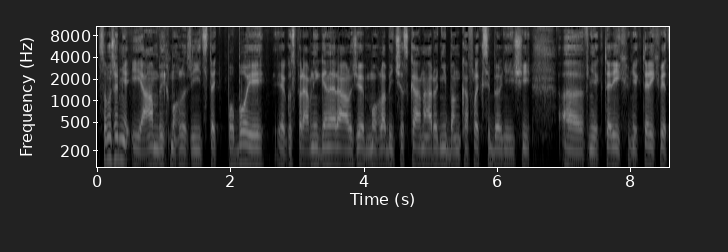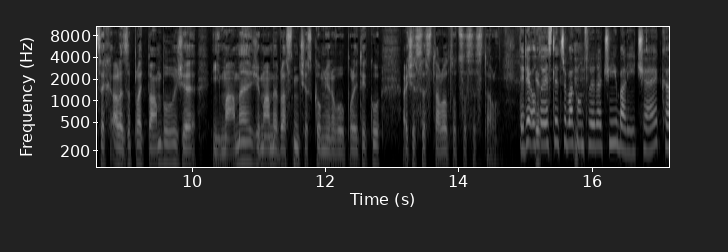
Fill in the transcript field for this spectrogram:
Samozřejmě i já bych mohl říct teď po boji jako správný generál, že mohla být Česká národní banka flexibilnější eh, v některých, v některých věcech, ale zaplať pámbu, že ji máme, že máme vlastní českou měnovou politiku a že se stalo to, co se stalo. Teď jde o to, jestli třeba konsolidační balíček eh,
